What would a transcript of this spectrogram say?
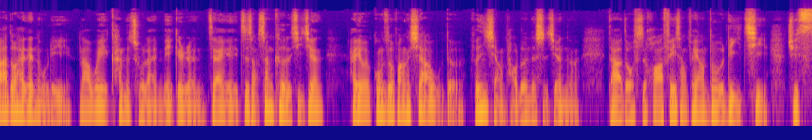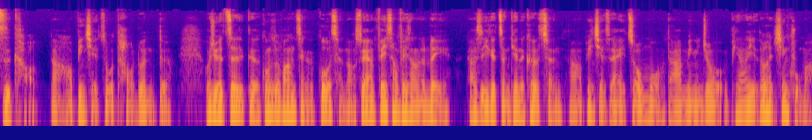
大家都还在努力，那我也看得出来，每个人在至少上课的期间，还有工作坊下午的分享讨论的时间呢，大家都是花非常非常多的力气去思考，然后并且做讨论的。我觉得这个工作坊整个过程哦，虽然非常非常的累。它是一个整天的课程啊，并且在周末，大家明明就平常也都很辛苦嘛，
